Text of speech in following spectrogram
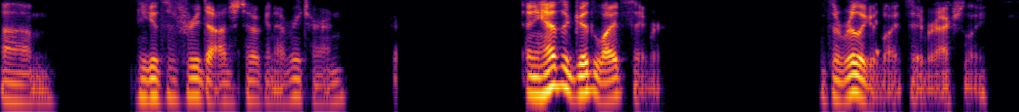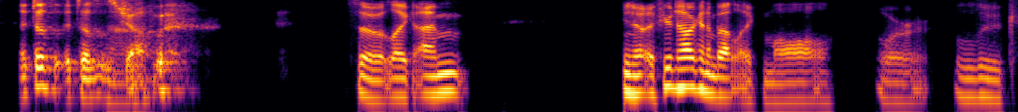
um he gets a free dodge token every turn and he has a good lightsaber it's a really good lightsaber, actually. It does it does its Um, job. So, like, I'm, you know, if you're talking about like Maul or Luke,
